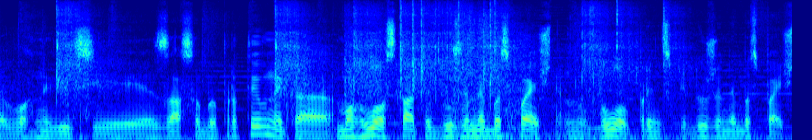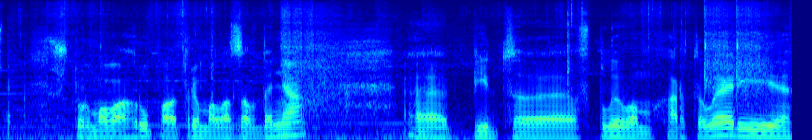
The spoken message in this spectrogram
вогневі ці засоби противника, могло стати дуже небезпечним. Ну, було, в принципі, дуже небезпечним. Штурмова група отримала завдання під е, впливом артилерії е,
